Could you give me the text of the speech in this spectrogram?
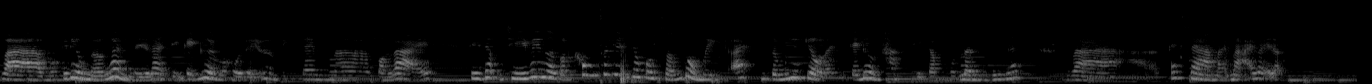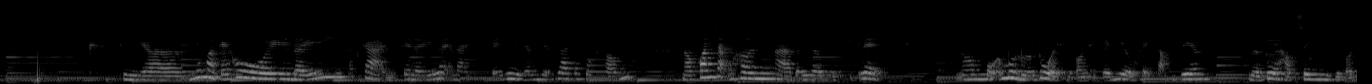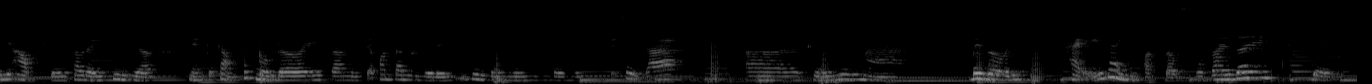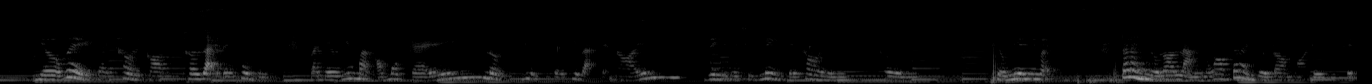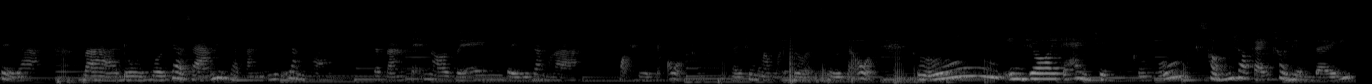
Và một cái điều ngớ ngẩn đấy là những cái người mà hồi đấy mà mình xem uh, bói bài ấy thì thậm chí bây giờ còn không xuất hiện trong cuộc sống của mình ấy. giống như kiểu là những cái đường thẳng chỉ gặp một lần duy nhất. Và cách xa mãi mãi vậy đó thì uh, nhưng mà cái hồi đấy tất cả những cái đấy lại là những cái gì đang diễn ra trong cuộc sống. Nó quan trọng hơn là bây giờ mình nghĩ về nó mỗi một lứa tuổi thì có những cái điều hệ trọng riêng. Lứa tuổi học sinh thì chỉ có đi học rồi sau đấy thì uh, những cái cảm xúc đầu đời và mình sẽ quan tâm là người đấy nghĩ gì về mình rồi điều gì sẽ xảy ra. À, thế nhưng mà bây giờ đi hãy dành khoảng tầm một vài giây để nhớ về cái thời còn thơ dại đấy của mình. Và nếu như mà có một cái lời nhắn nhủ gì đấy thì bạn sẽ nói gì với chính mình cái thời thời thiếu niên như vậy? Rất là nhiều lo lắng đúng không? Rất là nhiều tò mò điều gì sẽ xảy ra. Và đối với trà sáng thì trà sáng nghĩ rằng là trà sáng sẽ nói với em đấy rằng là mọi thứ sẽ ổn. Nói chung là mọi thứ, thứ sẽ ổn. Cứ enjoy cái hành trình cứ sống cho cái thời điểm đấy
